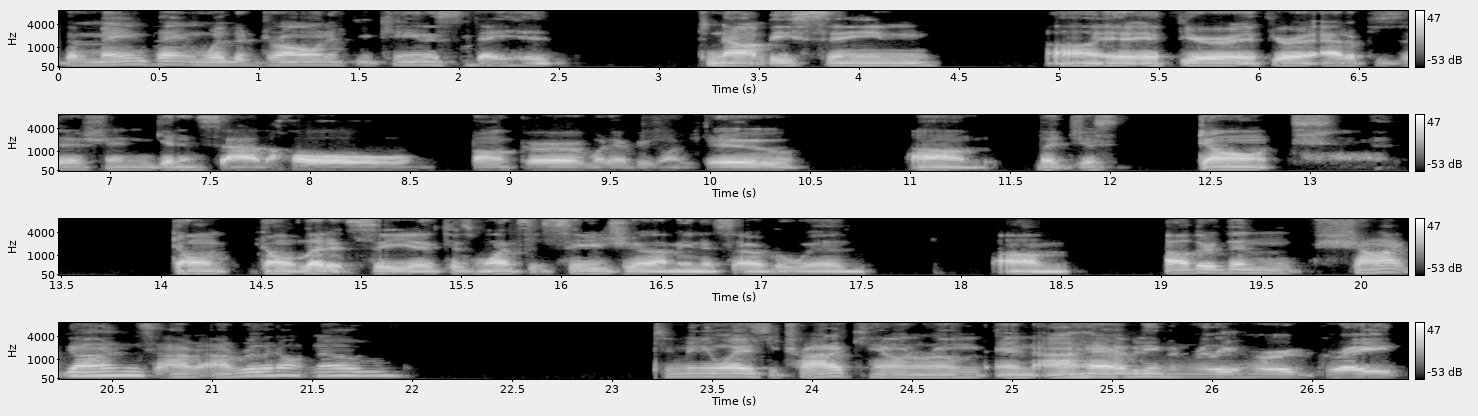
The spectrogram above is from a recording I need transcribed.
the main thing with a drone, if you can, is stay hidden to not be seen. Uh, if you're if you're at a position, get inside the hole, bunker, whatever you want to do. Um, but just don't don't don't let it see you because once it sees you, I mean it's over with. Um, other than shotguns, I, I really don't know too many ways to try to counter them, and I haven't even really heard great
